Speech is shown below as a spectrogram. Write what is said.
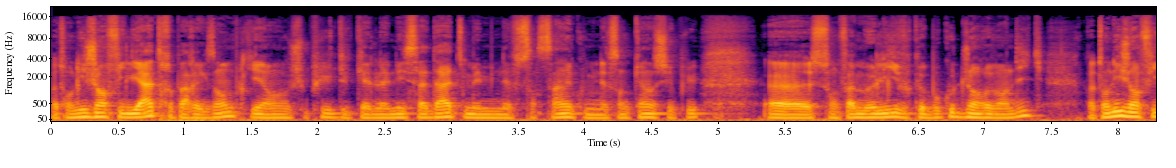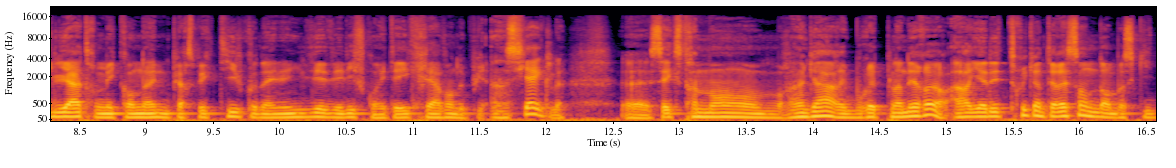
quand on lit Jean Filiatre, par exemple, qui est en, je sais plus de quelle année ça date, mais 1905 ou 1915, je sais plus, euh, son fameux livre que beaucoup de gens revendiquent, quand on lit Jean Filiatre, mais qu'on a une perspective, qu'on a une idée des livres qui ont été écrits avant depuis un siècle, c'est extrêmement ringard et bourré de plein d'erreurs. Alors, il y a des trucs intéressants dedans parce qu'il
